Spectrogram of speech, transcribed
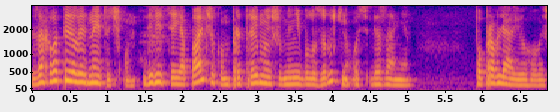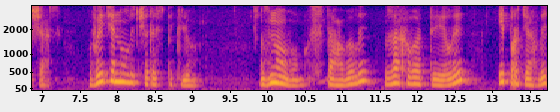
захватили ниточку. Дивіться, я пальчиком притримую, щоб мені було зручно ось в'язання. Поправляю його весь час. Витягнули через петлю. Знову вставили, захватили і протягли.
